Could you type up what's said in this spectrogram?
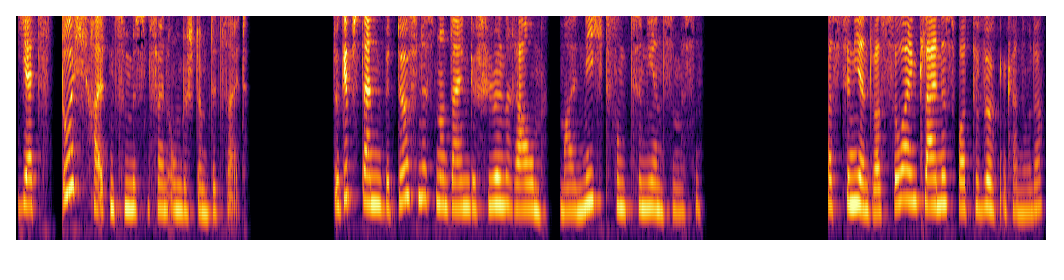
jetzt durchhalten zu müssen für eine unbestimmte Zeit. Du gibst deinen Bedürfnissen und deinen Gefühlen Raum, mal nicht funktionieren zu müssen. Faszinierend, was so ein kleines Wort bewirken kann, oder?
